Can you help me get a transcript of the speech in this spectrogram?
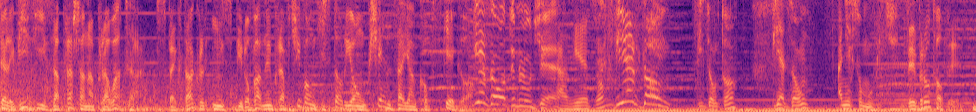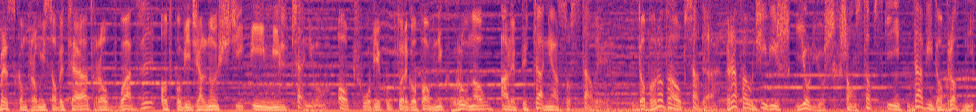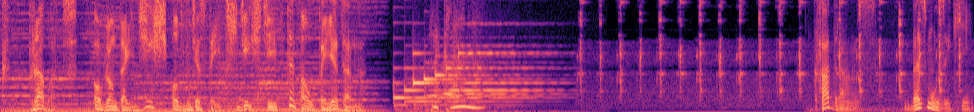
Telewizji zaprasza na Prałata. Spektakl inspirowany prawdziwą historią księdza Jankowskiego. Wiedzą o tym ludzie! A wiedzą? Wiedzą! Widzą to? Wiedzą, a nie chcą mówić. Wywrotowy, bezkompromisowy teatr o władzy, odpowiedzialności i milczeniu. O człowieku, którego pomnik runął, ale pytania zostały. Doborowa obsada. Rafał Dziwisz, Juliusz Chrząstowski, Dawid Ogrodnik. Prałat. Oglądaj dziś o 20.30 w TVP1. Reklama. Kwadrans bez muzyki.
